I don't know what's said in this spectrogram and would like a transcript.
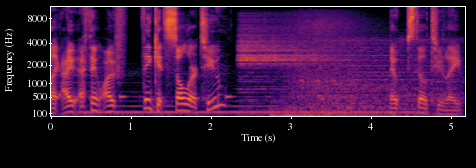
like I, I think I think it's Solar 2. Nope, still too late.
